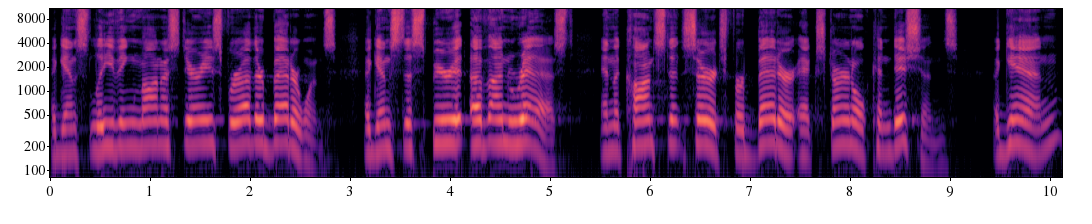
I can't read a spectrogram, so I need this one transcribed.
against leaving monasteries for other better ones, against the spirit of unrest and the constant search for better external conditions. Again,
